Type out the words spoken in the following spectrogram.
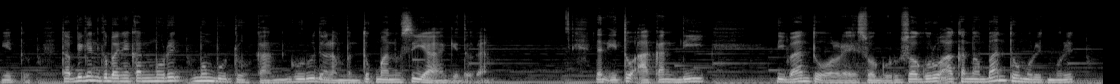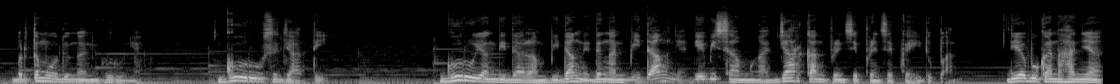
gitu. Tapi kan kebanyakan murid membutuhkan guru dalam bentuk manusia gitu kan. Dan itu akan di dibantu oleh Swaguru. Swaguru akan membantu murid-murid bertemu dengan gurunya. Guru sejati. Guru yang di dalam bidangnya, dengan bidangnya, dia bisa mengajarkan prinsip-prinsip kehidupan. Dia bukan hanya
